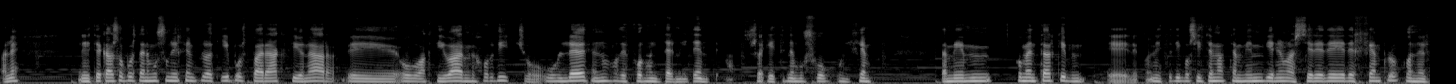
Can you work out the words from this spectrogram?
¿vale? En este caso, pues tenemos un ejemplo aquí pues, para accionar eh, o activar, mejor dicho, un LED de forma intermitente. O sea, aquí tenemos un ejemplo. También comentar que eh, con este tipo de sistemas también viene una serie de, ejemplos con el,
